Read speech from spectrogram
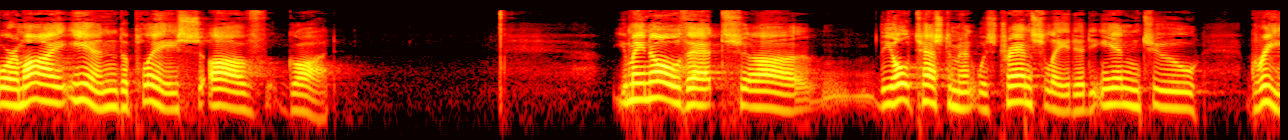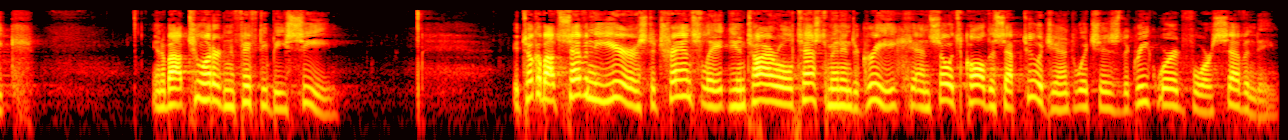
for am I in the place of God? You may know that uh, the Old Testament was translated into Greek in about 250 BC. It took about 70 years to translate the entire Old Testament into Greek, and so it's called the Septuagint, which is the Greek word for 70.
